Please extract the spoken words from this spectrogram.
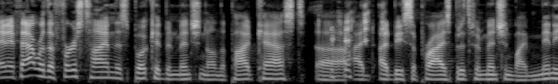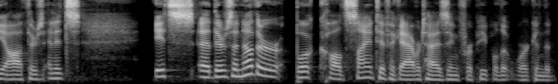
and if that were the first time this book had been mentioned on the podcast, uh, I'd, I'd, be surprised. But it's been mentioned by many authors, and it's it's uh, there's another book called Scientific Advertising for people that work in the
